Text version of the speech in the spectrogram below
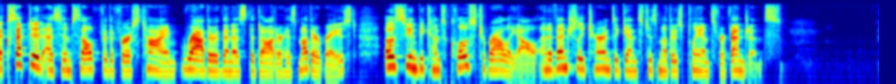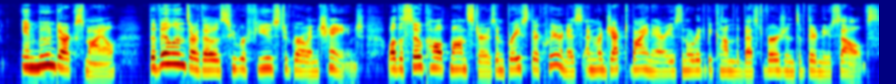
Accepted as himself for the first time, rather than as the daughter his mother raised, Ossian becomes close to Raliel and eventually turns against his mother's plans for vengeance. In Moondark Smile, the villains are those who refuse to grow and change, while the so called monsters embrace their queerness and reject binaries in order to become the best versions of their new selves.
